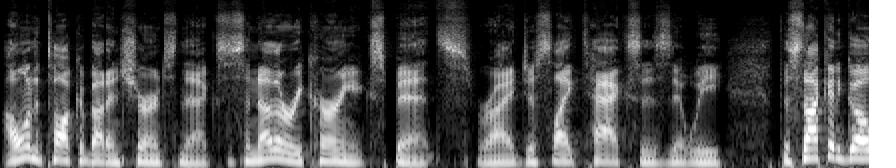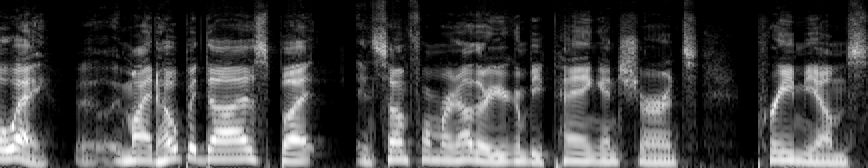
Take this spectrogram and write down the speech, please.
I want to talk about insurance next. It's another recurring expense, right? Just like taxes that we that's not going to go away. We might hope it does, but in some form or another, you're going to be paying insurance premiums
